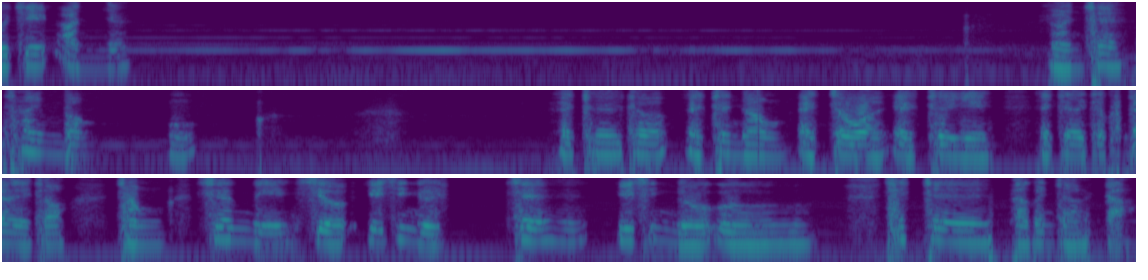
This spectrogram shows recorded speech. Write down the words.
나오지 않네. 연체 사인방, 응? 애초저, 애초령, 애초원, 애초이, 애초애초 감정에서 정, 시음미, 시우, 이신유, 체, 이신유, 으, 시체, 박은 자였다.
